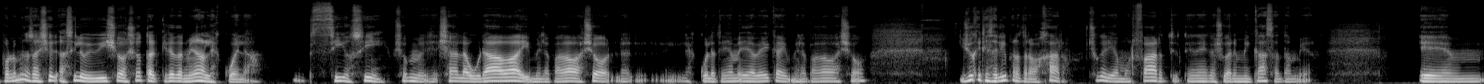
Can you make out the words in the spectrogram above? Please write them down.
Por lo menos así lo viví yo. Yo quería terminar la escuela. Sí o sí. Yo ya laburaba y me la pagaba yo. La, escuela tenía media beca y me la pagaba yo. Y yo quería salir para trabajar. Yo quería morfar, tenía que ayudar en mi casa también. Em,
